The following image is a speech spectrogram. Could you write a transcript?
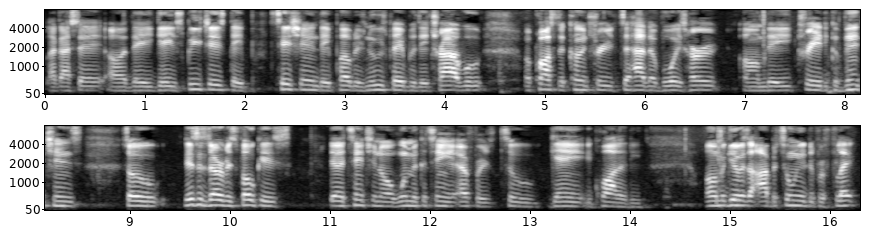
Like I said, uh, they gave speeches, they petitioned, they published newspapers, they traveled across the country to have their voice heard. Um, they created conventions. So this deserves focus the attention on women continuing efforts to gain equality. Um, it gives us an opportunity to reflect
